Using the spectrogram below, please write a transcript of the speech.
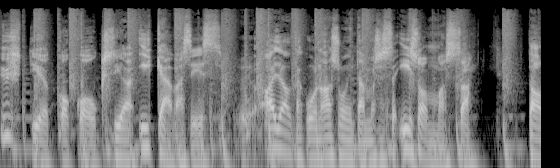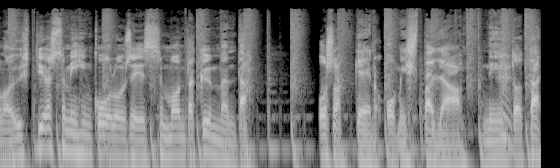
yhtiökokouksia ikävä siis ajalta, kun asuin tämmöisessä isommassa taloyhtiössä, mihin kuuluu siis monta kymmentä osakkeen omistajaa, niin mm. tota,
